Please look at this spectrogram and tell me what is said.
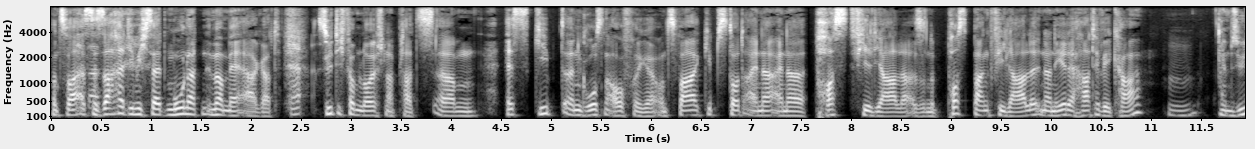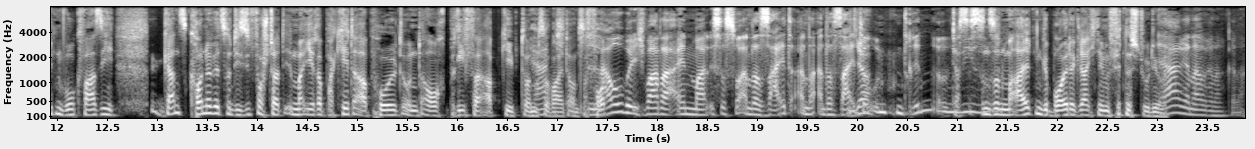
Und zwar ist eine Sache, die mich seit Monaten immer mehr ärgert. Ja. Südlich vom Leuschnerplatz. Ähm, es gibt einen großen Aufreger. Und zwar gibt es dort eine, eine Postfiliale, also eine Postbankfiliale in der Nähe der HTWK. Mhm im Süden, wo quasi ganz Konnewitz und die Südvorstadt immer ihre Pakete abholt und auch Briefe abgibt und ja, so weiter und so fort. Ich glaube, ich war da einmal. Ist das so an der Seite, an der, an der Seite ja, unten drin? Irgendwie das ist in so einem alten Gebäude gleich neben dem Fitnessstudio. Ja, genau, genau, genau.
